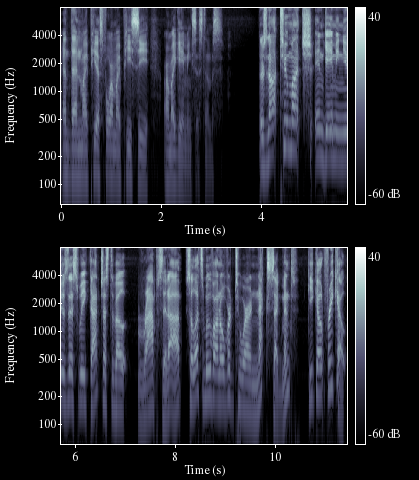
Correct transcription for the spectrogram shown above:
and then my PS4 and my PC are my gaming systems. There's not too much in gaming news this week. That just about wraps it up. So let's move on over to our next segment Geek Out Freak Out.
